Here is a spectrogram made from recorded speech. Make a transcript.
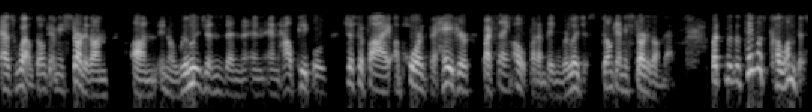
as well. Don't get me started on on you know religions and, and, and how people justify abhorrent behavior by saying, oh, but I'm being religious. Don't get me started on that. But the thing with Columbus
